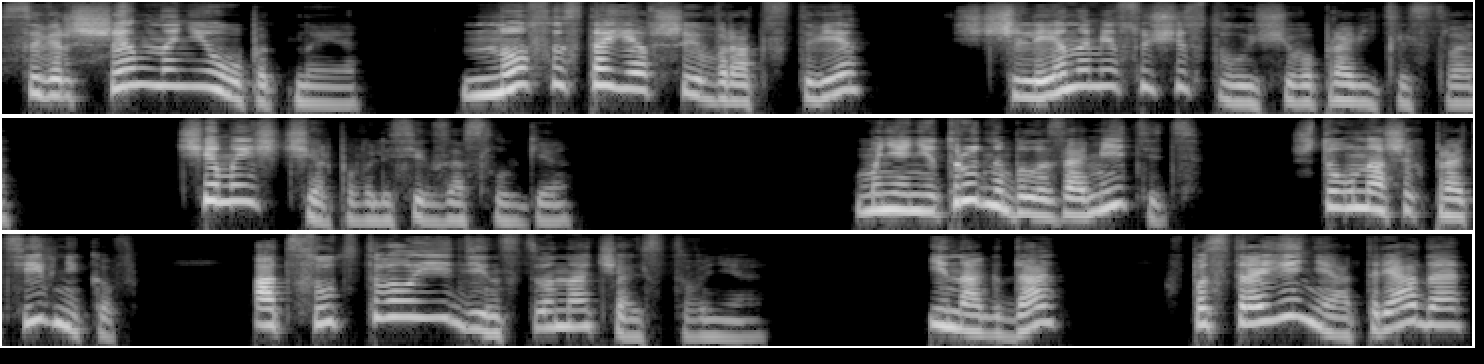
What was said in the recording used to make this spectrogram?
совершенно неопытные, но состоявшие в родстве с членами существующего правительства, чем и исчерпывались их заслуги. Мне нетрудно было заметить, что у наших противников отсутствовало единство начальствования. Иногда в построении отряда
